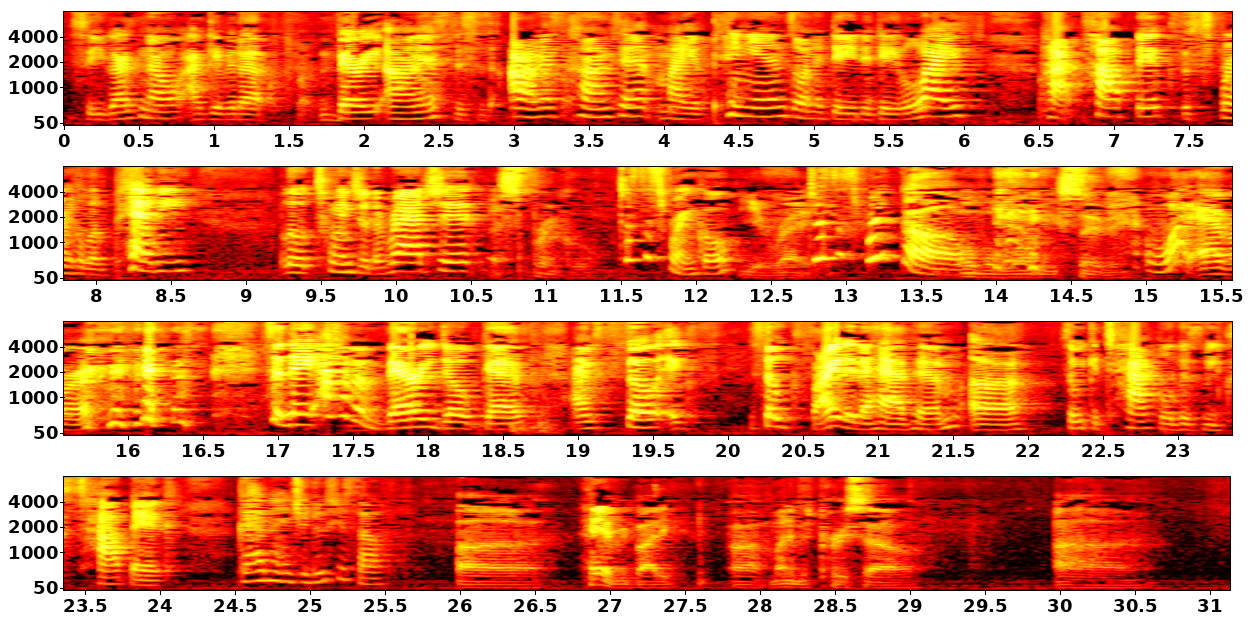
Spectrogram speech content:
So you guys know I give it up very honest. This is honest content, my opinions on a day-to-day life, hot topics, a sprinkle of petty, a little twinge of the ratchet, A sprinkle. Just a sprinkle. You're right. Just a sprinkle. Overwhelming serving. Whatever. Today I have a very dope guest. I'm so ex- so excited to have him. Uh, so we could tackle this week's topic. Go ahead and introduce yourself. Uh, hey everybody. Uh, my name is Purcell. Uh,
